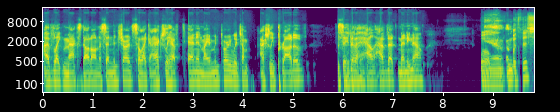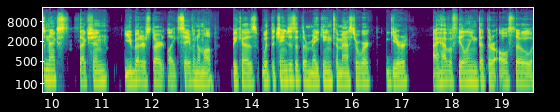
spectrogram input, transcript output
I've like maxed out on Ascendant shards. So like I actually have 10 in my inventory, which I'm actually proud of to say that I ha- have that many now. Well, yeah, I'm, with this next section, you better start like saving them up because with the changes that they're making to masterwork gear, I have a feeling that they're also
